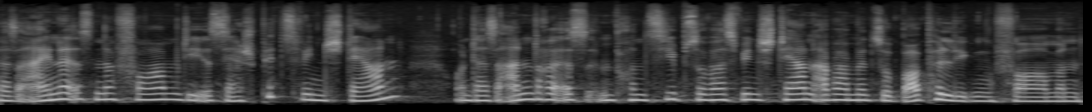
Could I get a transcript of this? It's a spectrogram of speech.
Das eine ist eine Form, die ist sehr spitz wie ein Stern und das andere ist im Prinzip sowas wie ein Stern, aber mit so boppeligen Formen.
